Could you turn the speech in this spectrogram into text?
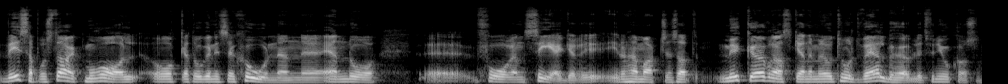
Visar på stark moral och att organisationen eh, ändå eh, får en seger i, i den här matchen. Så att mycket överraskande men otroligt välbehövligt för Newcastle.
